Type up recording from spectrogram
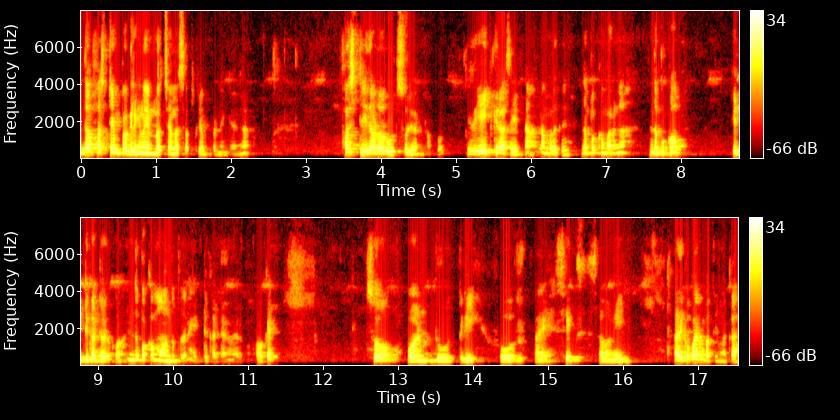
இதான் ஃபஸ்ட் டைம் பார்க்குறீங்கன்னா என்னோட சேனலை சப்ஸ்கிரைப் பண்ணிக்கோங்க. ஃபஸ்ட்டு இதோட ரூல்ஸ் சொல்லிடுறேன் அப்போ. இது எயிட் கிராஸ் எயிட்னா நம்மளுக்கு இந்த பக்கம் பாருங்க. இந்த பக்கம் எட்டு கட்டம் இருக்கும். இந்த பக்கமும் வந்து பார்த்தீங்கன்னா எட்டு கட்டங்கள் இருக்கும். Okay so one two three four five six seven eight அதுக்கப்புறம் பார்த்தீங்கன்னாக்கா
